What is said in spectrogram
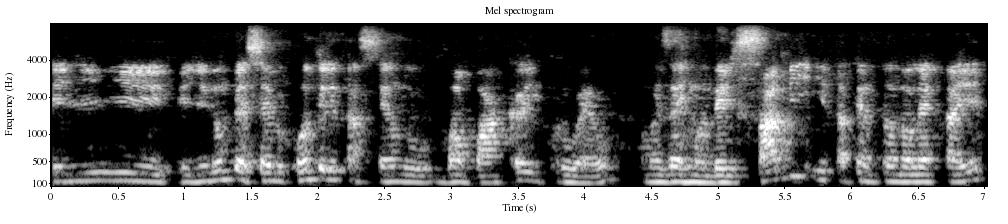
Ele, ele não percebe o quanto ele está sendo babaca e cruel, mas a irmã dele sabe e está tentando alertar ele,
